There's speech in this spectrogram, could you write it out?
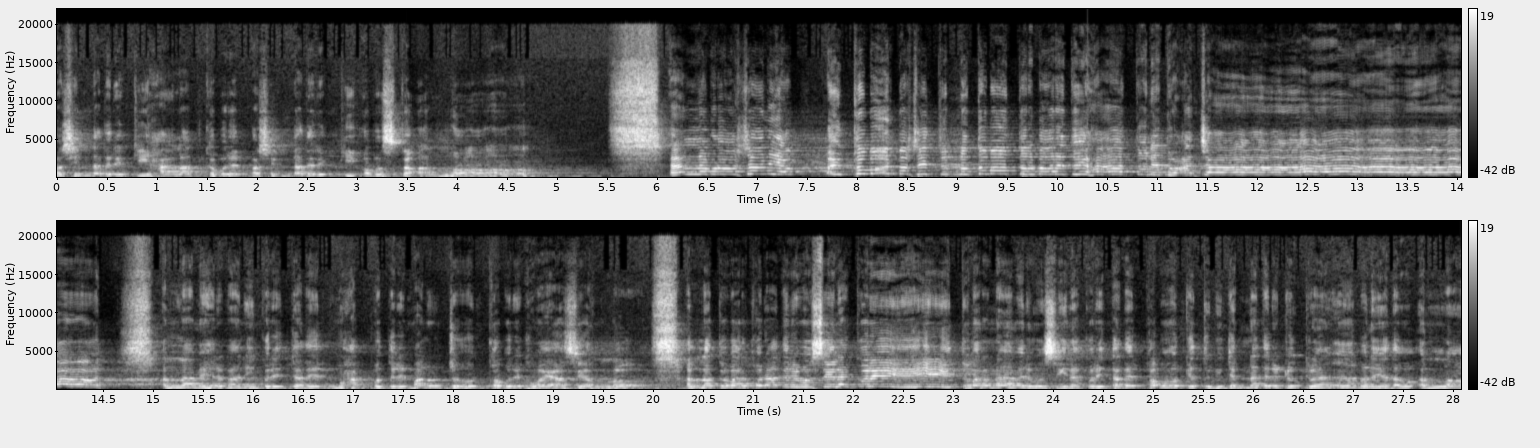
বাসিন্দাদের কি হালাত, কবরের বাসিন্দাদের কি অবস্থা আল্লাহ। আল্লাহ বড় ওই কবর বাসের জন্য তোমার দরবারে দুই হাত তুলে দোয়া চাই। আল্লাহ মেহরবানি করে যাদের মুহাব্বতের মানুষজন কবরে ঘুমায় আসে আল্লাহ। আল্লাহ তোমার কোরআনের ওসিলা করে তোমার নামের ওসিলা করে তাদের খবরকে তুমি জান্নাতের টুকরা বানাইয়া দাও, আল্লাহ।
